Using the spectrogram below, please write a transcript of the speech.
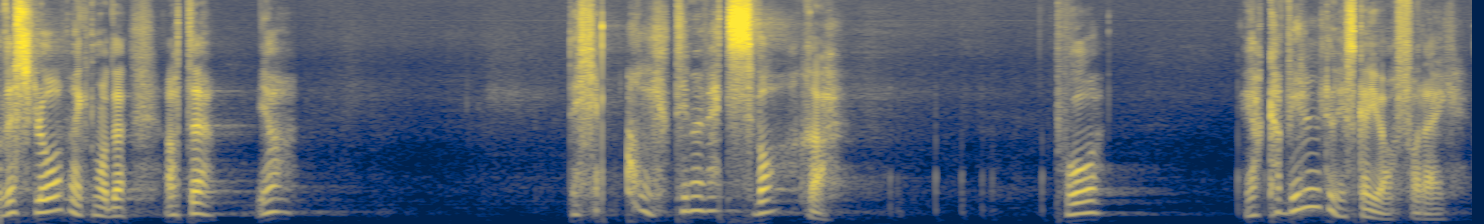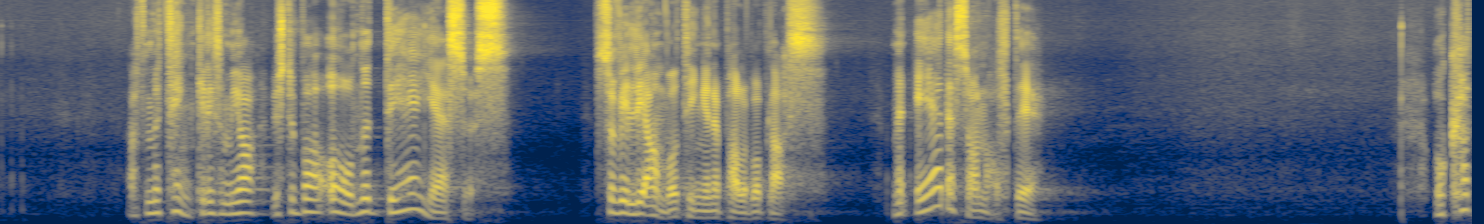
Og det slår meg på en måte at ja Det er ikke alltid vi vet svaret på ja, hva vil du jeg skal gjøre for deg? At vi tenker liksom, ja, hvis du bare ordner det, Jesus, så vil de andre tingene palle på plass. Men er det sånn alltid? Og hva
